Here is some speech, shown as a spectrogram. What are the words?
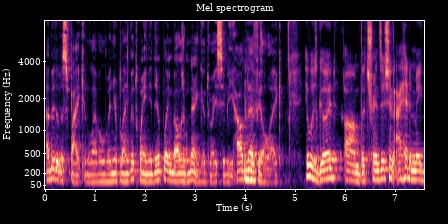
a bit of a spike in level when you're playing Lithuania, then you're playing Belgium, then you get to ACB. How did that Mm-hmm. feel like? It was good. Um, the transition I had to make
